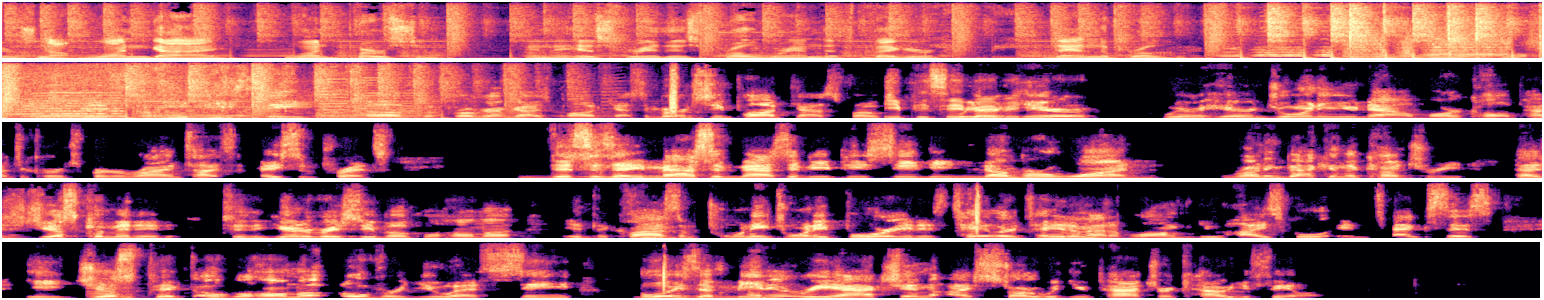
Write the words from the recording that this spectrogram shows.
There's not one guy, one person in the history of this program that's bigger than the program. This EPC of the Program Guys podcast, emergency podcast, folks. EPC, we baby. are here. We are here joining you now. Mark Hall, Patrick Hertzberger, Ryan Tyson, Mason Prince. This is a massive, massive EPC. The number one running back in the country has just committed to the University of Oklahoma in the class Hmm. of 2024. It is Taylor Tatum Mm. out of Longview High School in Texas. He just picked Oklahoma over USC. Boys, immediate reaction. I start with you, Patrick. How are you feeling?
